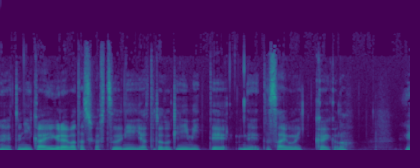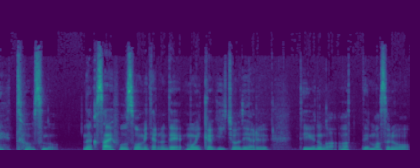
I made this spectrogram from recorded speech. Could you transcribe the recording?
えー、と2回ぐらいは確か普通にやってた時に見て、ね最後の1回かな。えっ、と、その、なんか再放送みたいなのでもう1回劇場でやるっていうのがあって、まあそれも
